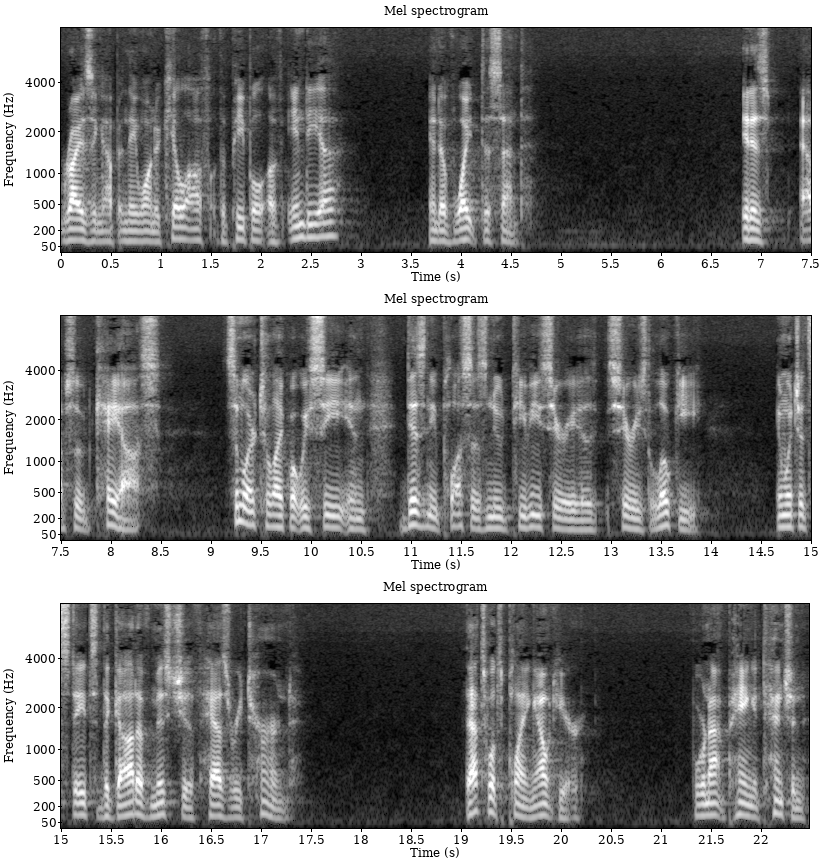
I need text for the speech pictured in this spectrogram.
rising up and they want to kill off the people of India and of white descent. It is absolute chaos, similar to like what we see in Disney Plus's new TV series, series Loki, in which it states the god of mischief has returned. That's what's playing out here. But we're not paying attention.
